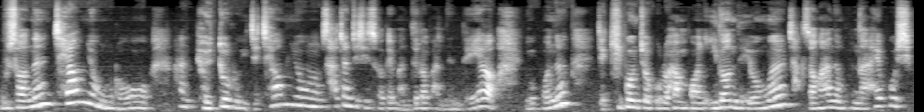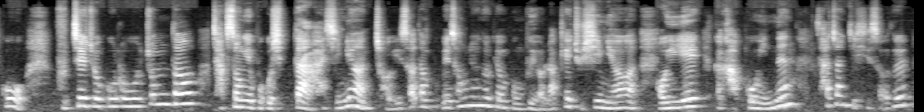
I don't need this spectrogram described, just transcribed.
우선은 체험용으로 한 별도로 이제 체험용 사전 지시서를 만들어 봤는데요. 요거는 이제 기본적으로 한번 이런 내용을 작성하는구나 해 보시고 구체적으로 좀 더 작성해 보고 싶다 하시면 저희 사단법인 성년의견 본부 연락해 주시면 저희가 갖고 있는 사전 지시서를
